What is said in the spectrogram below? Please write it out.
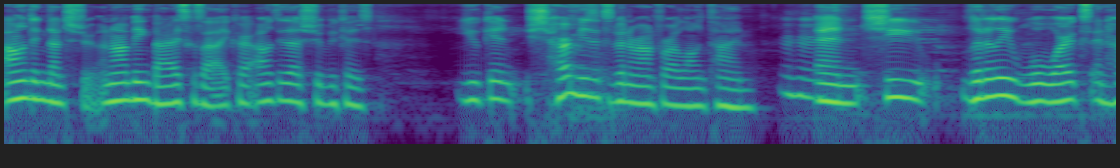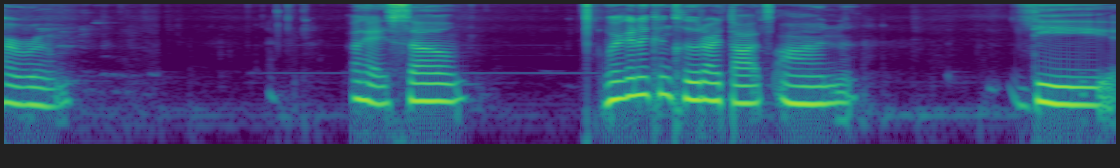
I don't think that's true. I'm not being biased because I like her. I don't think that's true because you can. sh- Her music's been around for a long time, and she literally works in her room. Okay, so we're gonna conclude our thoughts on the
